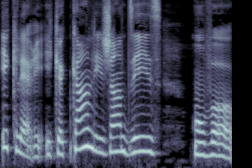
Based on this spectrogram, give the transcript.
éclairé et que quand les gens disent on va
